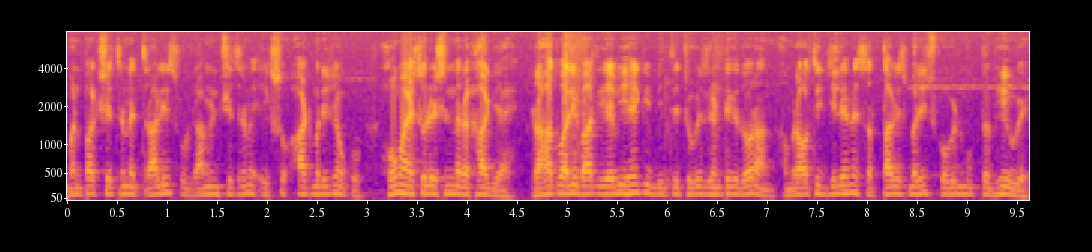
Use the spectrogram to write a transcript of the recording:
मनपा क्षेत्र में तिरालीस और ग्रामीण क्षेत्र में 108 मरीजों को होम आइसोलेशन में रखा गया है। राहत वाली बात यह भी है कि बीते 24 घंटे के दौरान अमरावती ज़िले में 27 मरीज़ कोविड मुक्त भी हुए।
